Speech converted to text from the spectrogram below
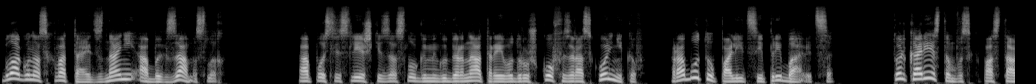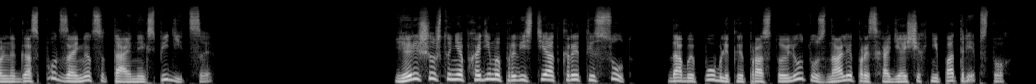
благо у нас хватает знаний об их замыслах. А после слежки за слугами губернатора и его дружков из Раскольников работа у полиции прибавится. Только арестом высокопоставленных господ займется тайная экспедиция. Я решил, что необходимо провести открытый суд, дабы публика и простой люд узнали о происходящих непотребствах.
